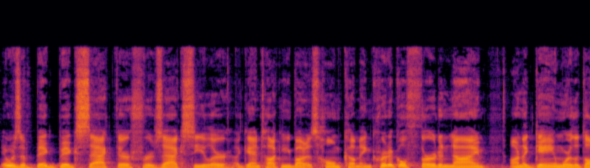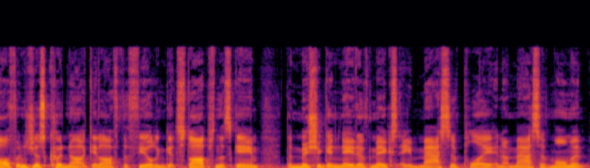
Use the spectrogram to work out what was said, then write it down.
It was a big, big sack there for Zach Sieler. Again, talking about his homecoming. Critical third and nine on a game where the Dolphins just could not get off the field and get stops in this game. The Michigan native makes a massive play in a massive moment.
